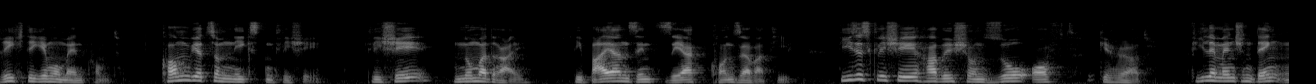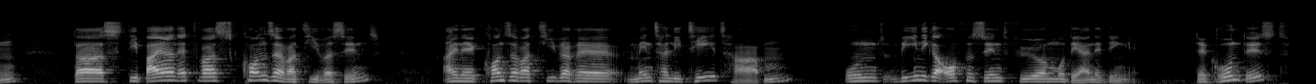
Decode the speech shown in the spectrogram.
richtige Moment kommt. Kommen wir zum nächsten Klischee. Klischee Nummer 3. Die Bayern sind sehr konservativ. Dieses Klischee habe ich schon so oft gehört. Viele Menschen denken, dass die Bayern etwas konservativer sind, eine konservativere Mentalität haben und weniger offen sind für moderne Dinge. Der Grund ist,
